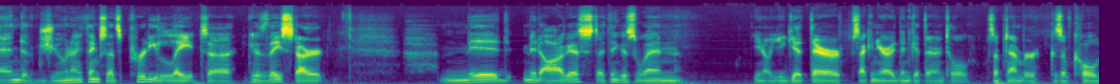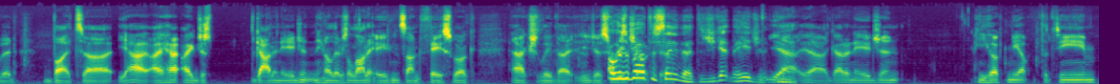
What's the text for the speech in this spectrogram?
end of June, I think. So that's pretty late uh, because they start mid mid August. I think is when you know you get there. Second year, I didn't get there until September because of COVID. But uh, yeah, I ha- I just got an agent. You know, there's a lot of agents on Facebook actually that you just. I was about out to say that. Did you get an agent? yeah, yeah. I got an agent. He hooked me up with the team.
